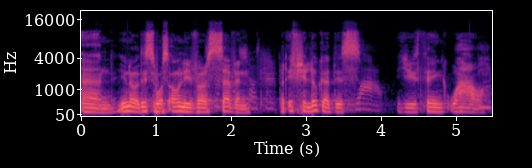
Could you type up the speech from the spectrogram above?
And you know, this was only verse 7. But if you look at this, you think, wow,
